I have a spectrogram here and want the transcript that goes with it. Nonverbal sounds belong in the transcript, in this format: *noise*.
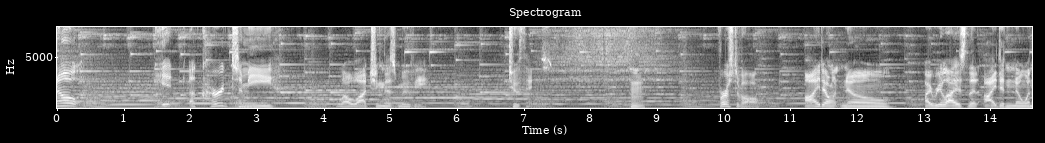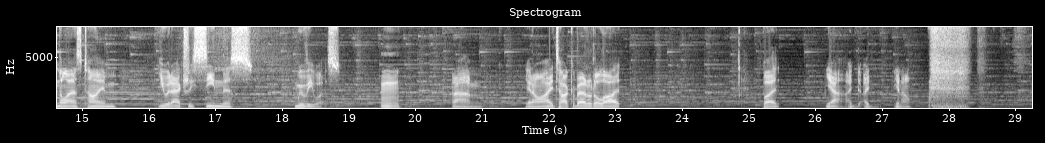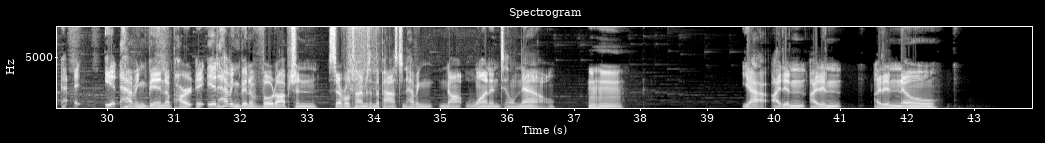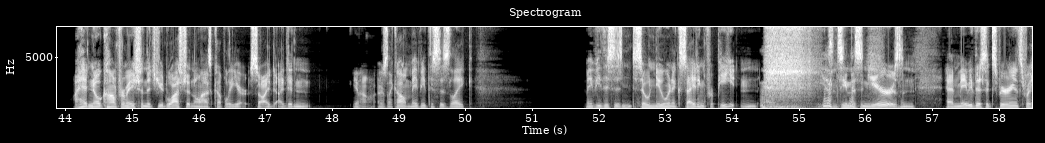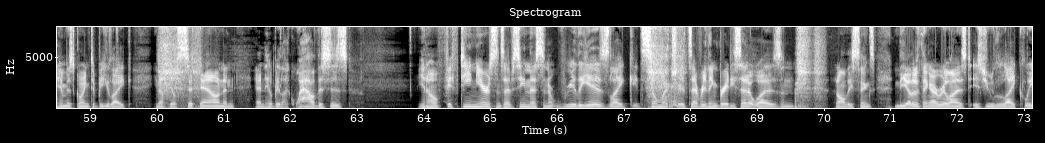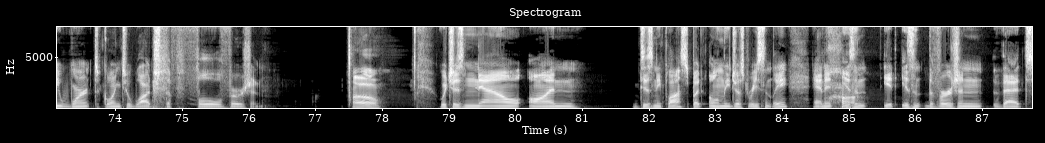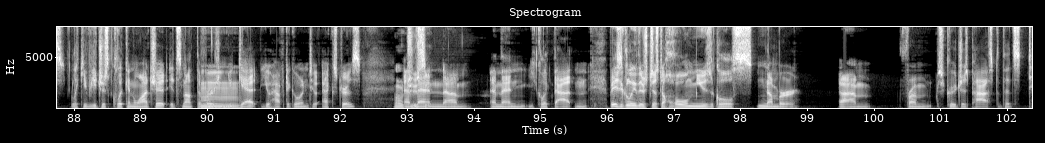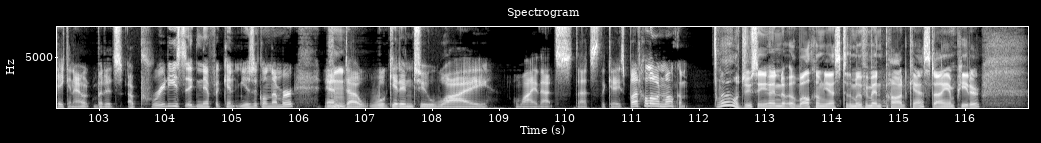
You know, it occurred to me while watching this movie two things. Hmm. First of all, I don't know. I realized that I didn't know when the last time you had actually seen this movie was. Hmm. Um, you know, I talk about it a lot, but yeah, I, I you know, it, having been a part, it, having been a vote option several times in the past and having not won until now. Mm-hmm. Yeah, I didn't, I didn't, I didn't know. I had no confirmation that you'd watched it in the last couple of years, so I, I didn't, you know, I was like, oh, maybe this is like, maybe this is so new and exciting for Pete, and, and he hasn't seen this in years, and and maybe this experience for him is going to be like, you know, he'll sit down and and he'll be like, wow, this is. You know, 15 years since I've seen this, and it really is like it's so much. *laughs* It's everything Brady said it was, and and all these things. The other thing I realized is you likely weren't going to watch the full version, Oh. which is now on Disney Plus, but only just recently, and it Huh. not It isn't the version that, like, if you just click and watch it, it's not the version you get. You have to go into extras, Oh, and juicy. then um, and then you click that, and basically, there's just a whole musical s- number um, from Scrooge's past that's taken out, but it's a pretty significant musical number, and uh, we'll get into why why that's that's the case. But hello and welcome. Oh, juicy. And uh, welcome, yes, to the Movie Men podcast. I am Peter.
